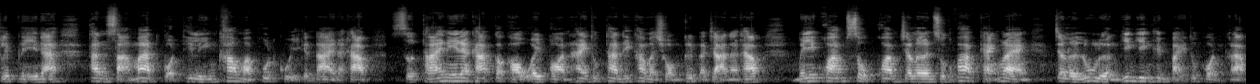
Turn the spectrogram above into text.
คลิปนี้นะ ท่านสามารถกดที่ลิงก์เข้ามาพูดคุยกันได้นะครับ สุดท้ายนี้นะครับ ก็ขออวยพรให้ทุกท่านที่เข้ามาชมคลิปอาจารย์นะครับ มีความสุขความเจริญสุขภาพแข็งแรง เจริญรุ่งเรืองยิ่งยิ่งขึ้นไปทุกคนครับ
